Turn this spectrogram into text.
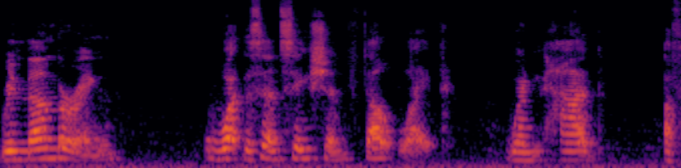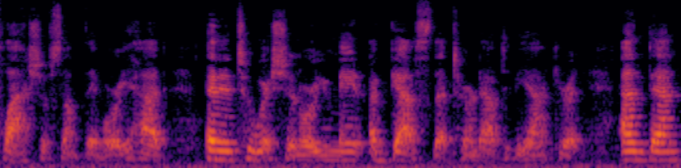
remembering what the sensation felt like when you had a flash of something or you had an intuition or you made a guess that turned out to be accurate. And then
